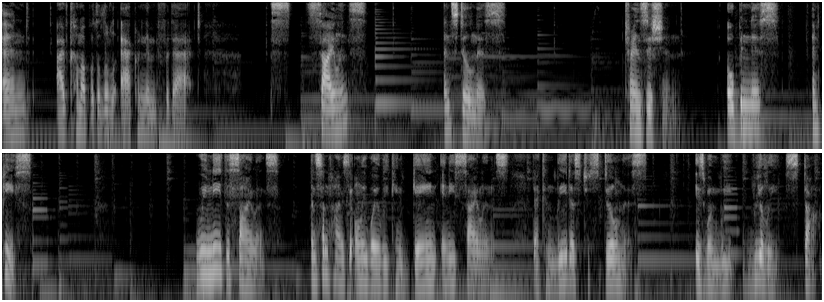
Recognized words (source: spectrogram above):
And I've come up with a little acronym for that S- silence and stillness, transition, openness, and peace. We need the silence and sometimes the only way we can gain any silence that can lead us to stillness is when we really stop.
